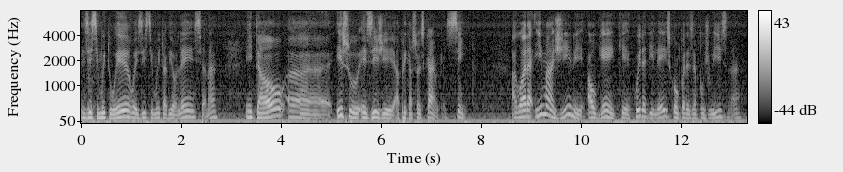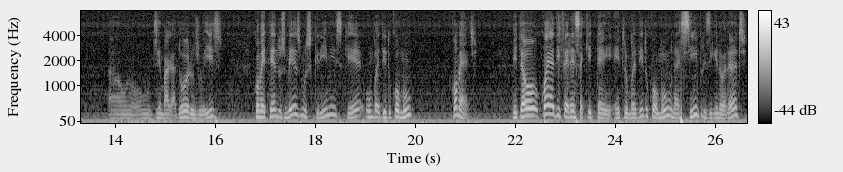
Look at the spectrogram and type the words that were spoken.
existe muito erro, existe muita violência. Né? Então, uh, isso exige aplicações kármicas? Sim. Agora, imagine alguém que cuida de leis, como por exemplo um juiz, né? Uh, um, um desembargador, um juiz, cometendo os mesmos crimes que um bandido comum comete. Então, qual é a diferença que tem entre um bandido comum, né, simples, ignorante,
